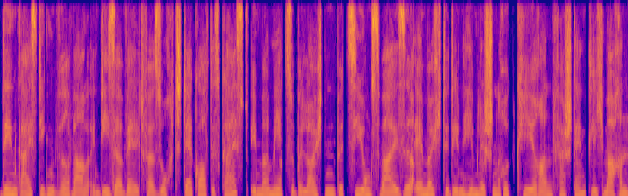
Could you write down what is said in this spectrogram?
Den geistigen Wirrwarr in dieser Welt versucht der Gottesgeist immer mehr zu beleuchten bzw. er möchte den himmlischen Rückkehrern verständlich machen,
